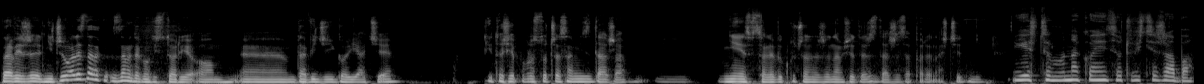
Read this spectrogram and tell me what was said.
prawie że niczym, ale zna, znamy taką historię o e, Dawidzie i Goliacie. I to się po prostu czasami zdarza. I nie jest wcale wykluczone, że nam się też zdarzy za paręnaście dni. I jeszcze na koniec oczywiście żaba.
